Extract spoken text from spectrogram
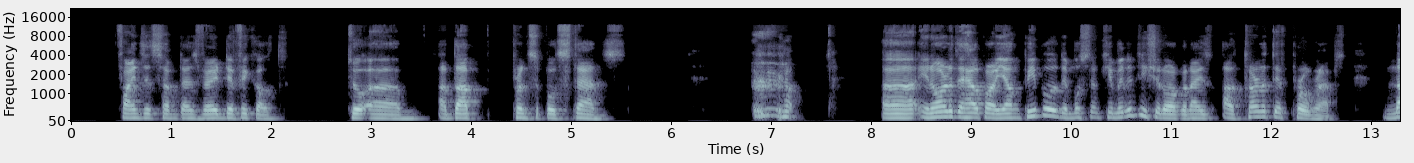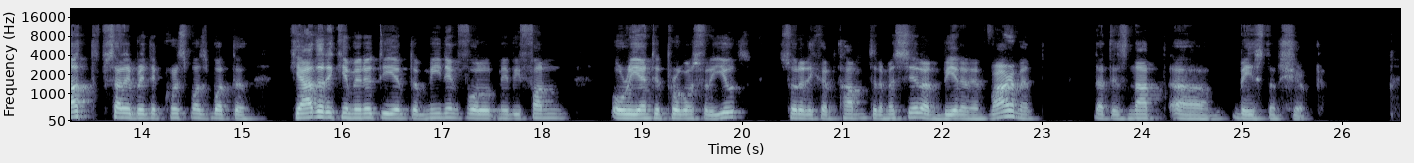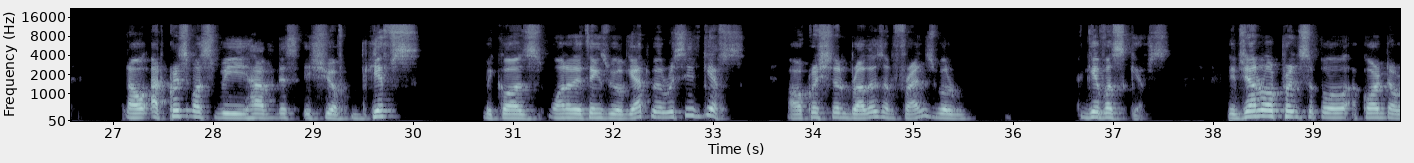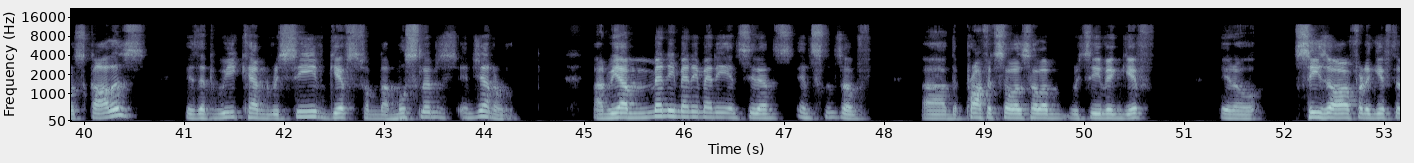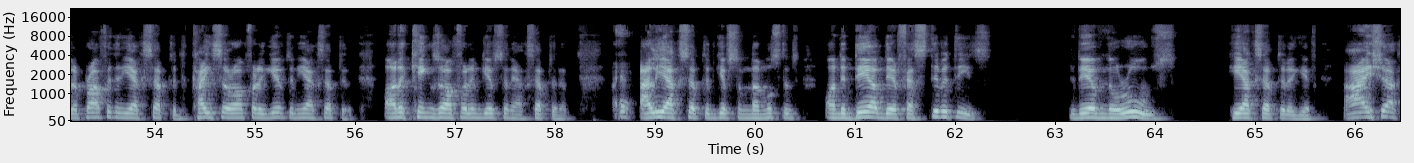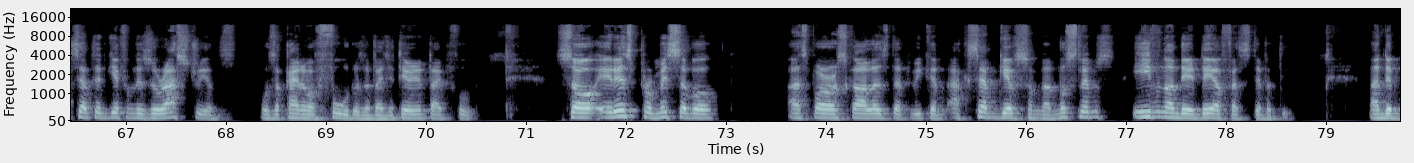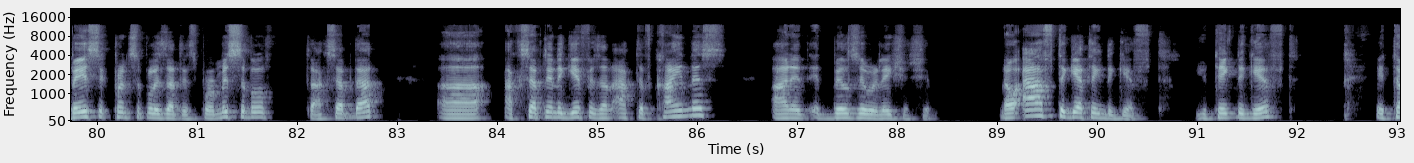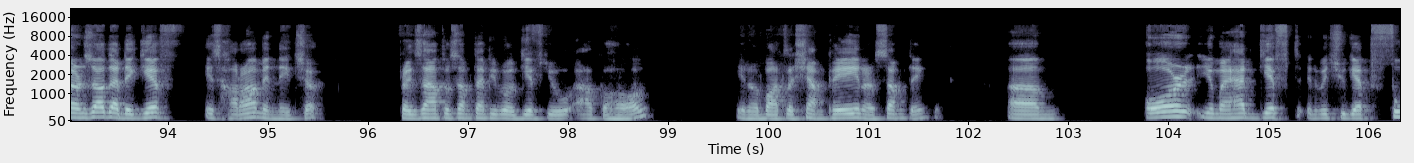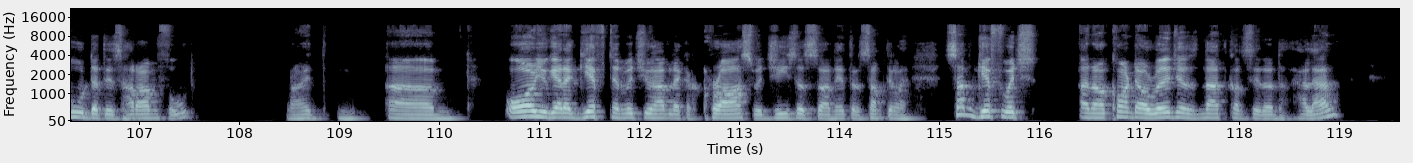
finds it sometimes very difficult to um, adopt principle stance. Uh, in order to help our young people, the Muslim community should organize alternative programs, not celebrating Christmas, but to gather the community into meaningful, maybe fun oriented programs for the youth so that they can come to the masjid and be in an environment that is not um, based on shirk. Now, at Christmas, we have this issue of gifts because one of the things we'll get, we'll receive gifts our Christian brothers and friends will give us gifts. The general principle, according to our scholars, is that we can receive gifts from the Muslims in general. And we have many, many, many incidents, instances of uh, the Prophet receiving gift. You know, Caesar offered a gift to the Prophet and he accepted. Caesar offered a gift and he accepted. Other kings offered him gifts and he accepted them. Ali accepted gifts from non-Muslims on the day of their festivities the day of Nowruz, he accepted a gift. Aisha accepted gift from the Zoroastrians, was a kind of a food, was a vegetarian type food. So it is permissible, as per our scholars, that we can accept gifts from non-Muslims, even on their day of festivity. And the basic principle is that it's permissible to accept that. Uh, accepting the gift is an act of kindness and it, it builds a relationship. Now, after getting the gift, you take the gift, it turns out that the gift is haram in nature. For example, sometimes people will give you alcohol, you know, a bottle of champagne or something. Um, or you may have gift in which you get food that is haram food, right? Um, or you get a gift in which you have like a cross with Jesus on it or something like some gift which and according to our religion is not considered halal,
